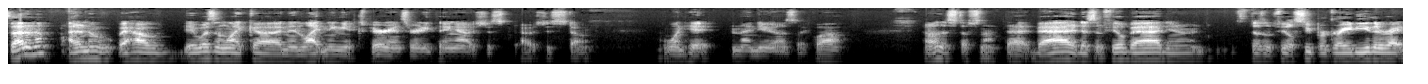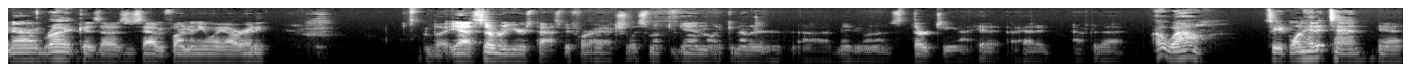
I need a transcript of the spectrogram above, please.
So I don't know. I don't know how it wasn't like uh, an enlightening experience or anything. I was just I was just stoned. One hit, and I knew I was like, wow, oh, this stuff's not that bad. It doesn't feel bad, you know. It doesn't feel super great either right now, Right. Because I was just having fun anyway already. But yeah, several years passed before I actually smoked again. Like another, uh, maybe when I was thirteen, I hit it. I had it after that. Oh, wow. So you had one hit at 10. Yeah,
